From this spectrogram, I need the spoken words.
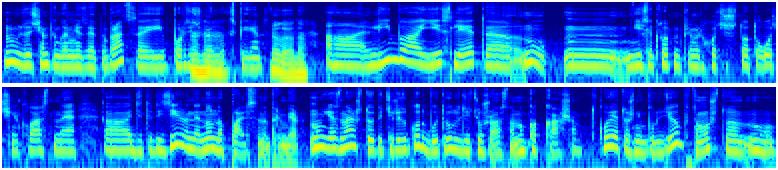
Ну, зачем тогда мне за это браться и портить Мгм. человеку experience? Ну да, да. А, либо, если это, ну, если кто-то, например, хочет что-то очень классное, а, детализированное, ну, на пальце, например. Ну, я знаю, что это через год будет выглядеть ужасно, ну, как каша. Такое я тоже не буду делать, потому что, ну,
